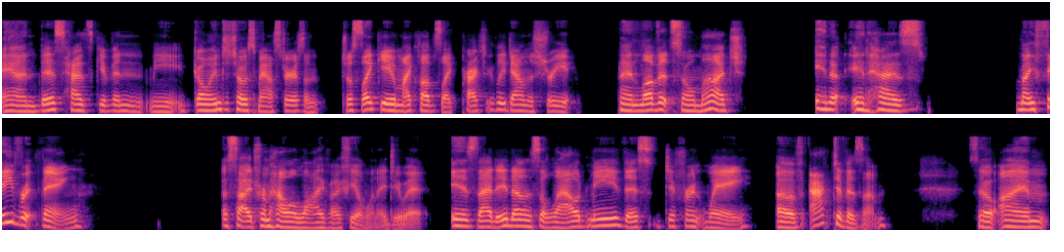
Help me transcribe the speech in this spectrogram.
And this has given me going to Toastmasters and just like you, my club's like practically down the street. I love it so much. And it- it has my favorite thing, aside from how alive I feel when I do it, is that it has allowed me this different way of activism. So I'm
